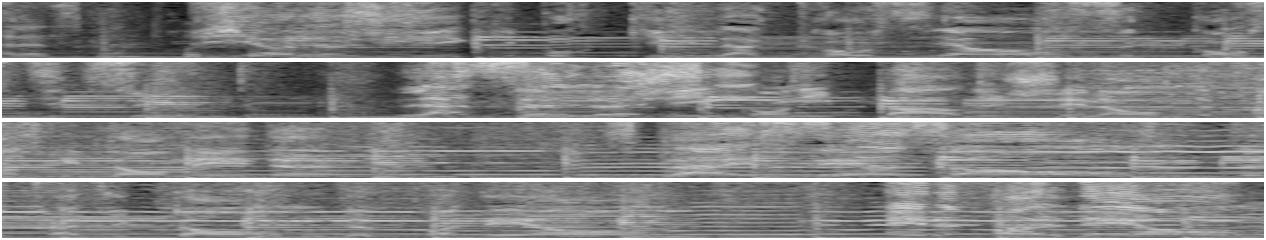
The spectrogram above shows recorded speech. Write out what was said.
À la semaine prochaine. Biologique pour qui la grosse science constitue la seule logique. On y parle de génome, de transcriptome et de spliceosome de traductome, de protéome et de foldéome,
